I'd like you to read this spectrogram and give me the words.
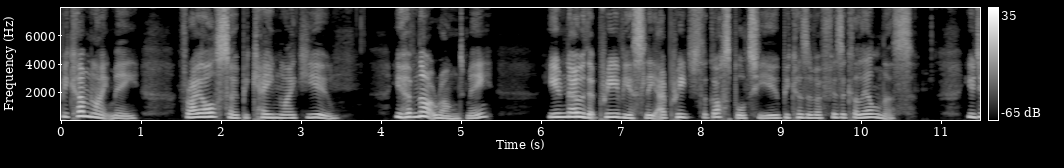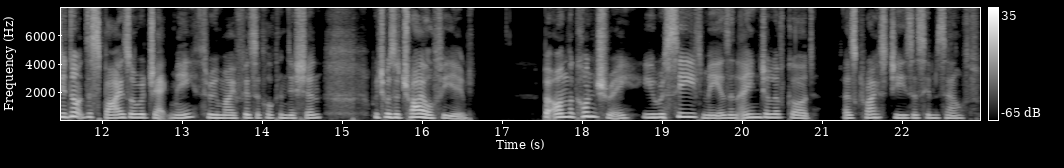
become like me, for I also became like you. You have not wronged me. You know that previously I preached the gospel to you because of a physical illness. You did not despise or reject me through my physical condition, which was a trial for you. But on the contrary, you received me as an angel of God, as Christ Jesus himself.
